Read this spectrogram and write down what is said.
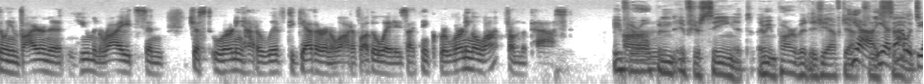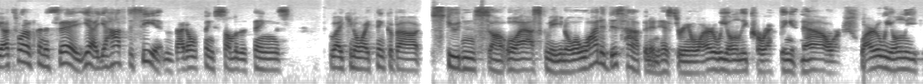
the environment and human rights and just learning how to live together in a lot of other ways, I think we're learning a lot from the past. If you're um, open, if you're seeing it, I mean, part of it is you have to. Yeah, yeah, that it. would be. That's what I was going to say. Yeah, you have to see it, and I don't think some of the things, like you know, I think about students uh, will ask me, you know, well, why did this happen in history, and why are we only correcting it now, or why are we only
